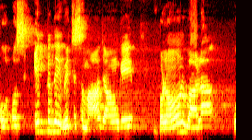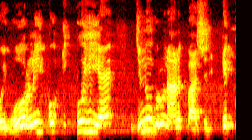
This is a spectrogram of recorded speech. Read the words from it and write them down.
ਉਹ ਉਸ ਇੱਕ ਦੇ ਵਿੱਚ ਸਮਾ ਜਾਓਗੇ। ਬਣਾਉਣ ਵਾਲਾ ਕੋਈ ਹੋਰ ਨਹੀਂ, ਉਹ ਇੱਕੋ ਹੀ ਹੈ, ਜਿਹਨੂੰ ਗੁਰੂ ਨਾਨਕ ਪਾਤਸ਼ਾਹ ਜੀ ਇੱਕ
